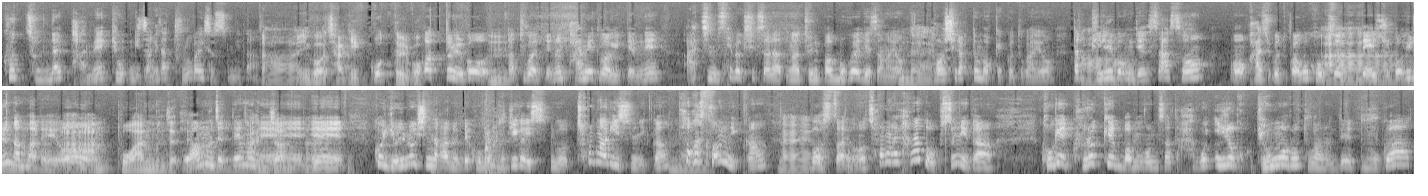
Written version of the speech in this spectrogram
그 전날 밤에 경기장에 다 들어가 있었습니다. 아 이거 자기 꽃 들고 껏 들고 음. 다 두갈 때는 밤에 두하기 때문에 아침 새벽 식사라든가 저녁밥 먹어야 되잖아요. 네. 도시락도 먹겠고 두가요. 딱 아. 비닐봉지에 싸서 어, 가지고 두가고 거기서 아. 내주고 이런단 말이에요. 아, 안- 보안 문제 때문에. 보안 문제 때문에 안전. 예, 거기 열 명씩 나가는데 거기 무기가 있, 뭐 총알이 있습니까? 포가 쏩니까? 음. 네. 못 써요. 총알 하나도 없습니다. 거기에 그렇게 몸 검사 다 하고 이런 경호로 두가는데 누가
